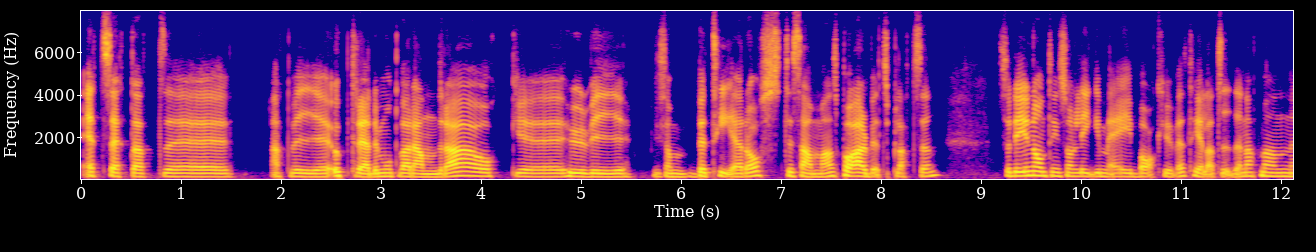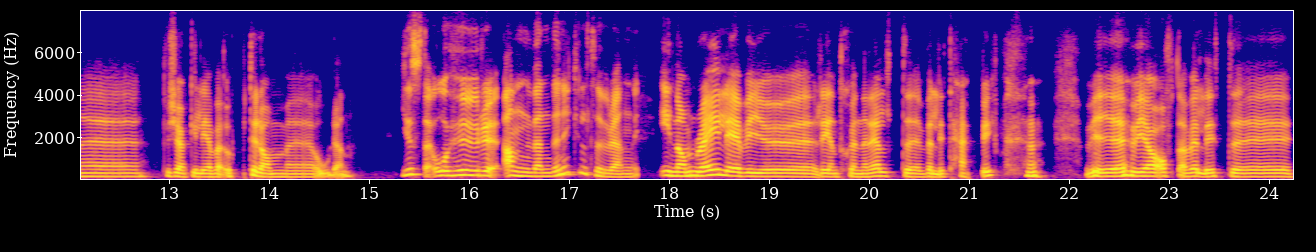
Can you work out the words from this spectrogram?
ett sätt att, eh, att vi uppträder mot varandra och eh, hur vi liksom beter oss tillsammans på arbetsplatsen. Så det är ju någonting som ligger med i bakhuvudet hela tiden, att man försöker leva upp till de orden. Just det, och hur använder ni kulturen? Inom Rail är vi ju rent generellt eh, väldigt happy. Vi, eh, vi har ofta väldigt eh,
